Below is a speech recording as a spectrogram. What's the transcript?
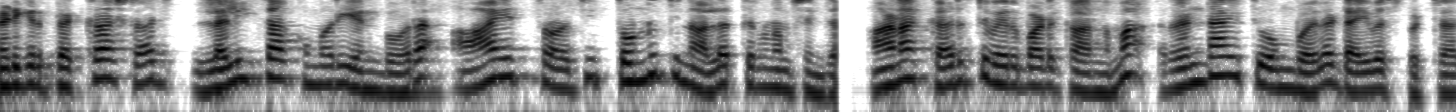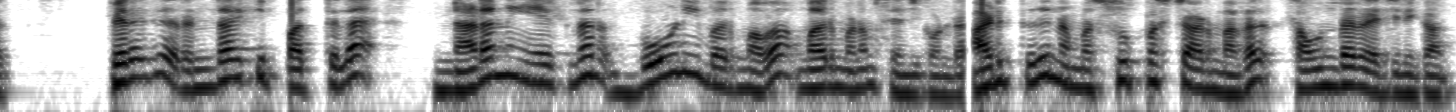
நடிகர் பிரகாஷ் ராஜ் லலிதா குமாரி என்பவரை ஆயிரத்தி தொள்ளாயிரத்தி தொண்ணூத்தி நாலுல திருமணம் செஞ்சார். ஆனா கருத்து வேறுபாடு காரணமா ரெண்டாயிரத்தி ஒன்பதுல டைவர்ஸ் பெற்றார். பிறகு ரெண்டாயிரத்தி பத்துல நடன இயக்குனர் போனி வர்மாவை மறுமணம் செஞ்சு கொண்டார். அடுத்தது நம்ம சூப்பர் ஸ்டார் மகள் சௌந்தர் ரஜினிகாந்த்.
